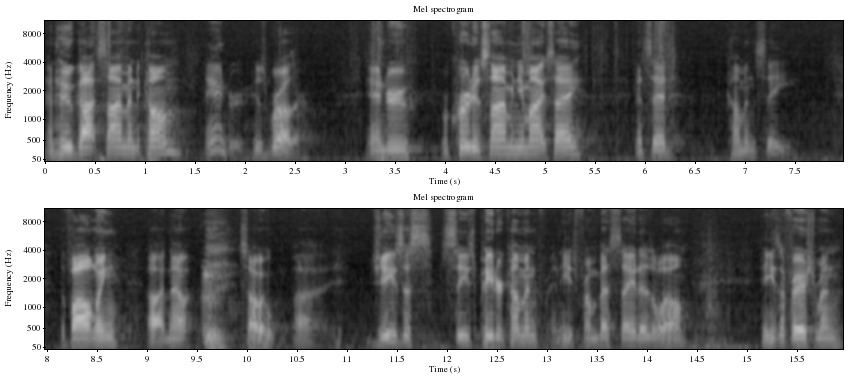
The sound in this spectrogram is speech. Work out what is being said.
And who got Simon to come? Andrew, his brother. Andrew recruited Simon, you might say, and said, Come and see. The following, uh, now, so uh, Jesus sees Peter coming, and he's from Bethsaida as well. He's a fisherman,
